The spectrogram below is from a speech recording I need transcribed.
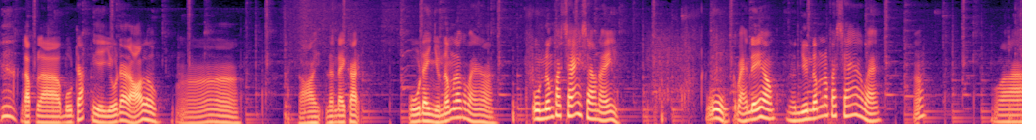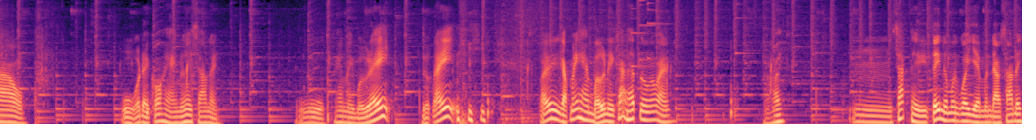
lập là bù trắc gì vụ đá đỏ luôn. À. rồi lên đây coi. U đây nhiều nấm lắm các bạn à. U nấm phát sáng sao này? U các bạn để không? Hình như nấm nó phát sáng các bạn. Đó wow u ở đây có hàng nữa hay sao này? U hang này bự đấy. Được đấy. Phải gặp mấy hang bự này khá thích luôn các bạn. Rồi. Uhm, sắt thì tí nữa mình quay về mình đào sao đi.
